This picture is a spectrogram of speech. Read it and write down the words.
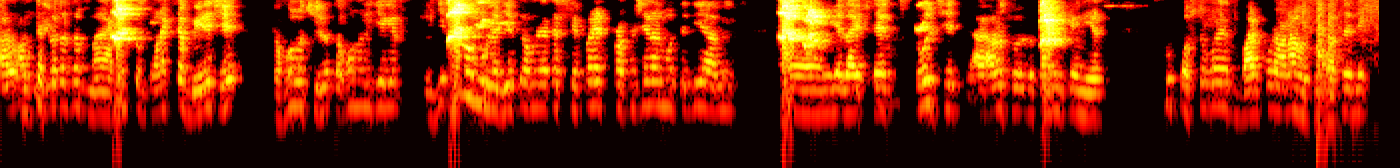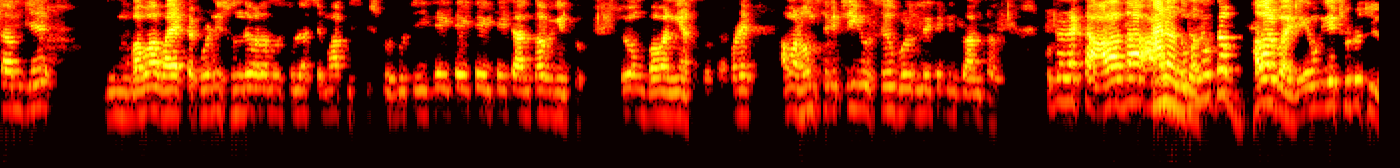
আরও তো, এখন তো অনেকটা বেড়েছে তখনও ছিল। তখন ওই যে যে কোনো মূল্যে যেহেতু আমরা একটা সেপারেট প্রফেশনের মধ্যে দিয়ে আমি নিজের লাইফস্টাইল চলছে আর চলবে কামিং টেন ইয়ার্স খুব কষ্ট করে বার করে আনা হতো। তাতে দেখতাম যে বাবা ভাই একটা করে নিয়ে সন্ধ্যেবেলা আমার চলে আসছে মা পিস পিস করব বলছে এইটা এইটা এইটা এইটা এটা আনতে হবে কিন্তু। এবং বাবা নিয়ে আসতো। তারপরে আমার হোম সেক্রেটারি সেও বলে দিল এটা কিন্তু আনতে হবে। ওটার একটা আলাদা আনন্দ। মানে ওটা ভাবার বাইরে এবং এ ছোট ছিল।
